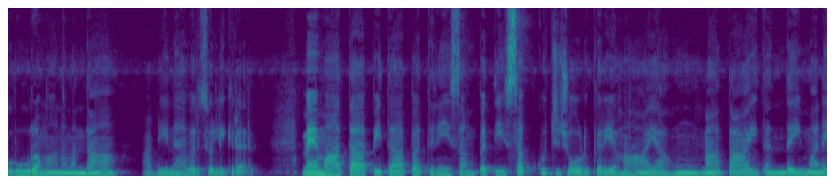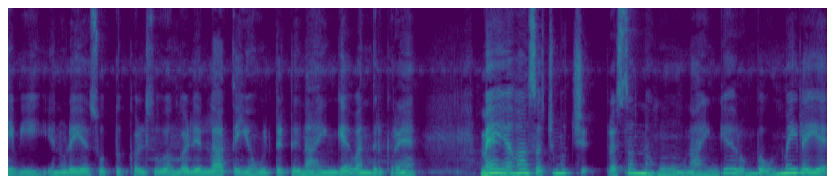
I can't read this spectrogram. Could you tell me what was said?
குரூரமானவன் தான் அப்படின்னு அவர் சொல்லிக்கிறார். மே மாதா பிதா பத்னி சம்பத்தி சப் குச் சோடுக்கர் யஹா ஆயாகும் நான் தாய் தந்தை மனைவி என்னுடைய சொத்துக்கள் சுகங்கள் எல்லாத்தையும் விட்டுட்டு நான் இங்கே வந்திருக்கிறேன். மே யஹா சச்முச் பிரசன்ன ஹூம் நான் இங்கே ரொம்ப உண்மையிலேயே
